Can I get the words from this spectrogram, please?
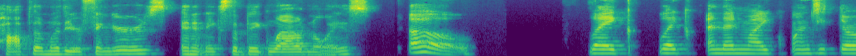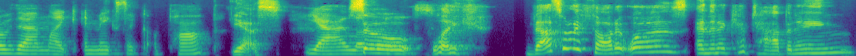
pop them with your fingers and it makes the big loud noise. Oh, like like, and then like once you throw them, like it makes like a pop. Yes. Yeah, so those. like that's what I thought it was. And then it kept happening.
